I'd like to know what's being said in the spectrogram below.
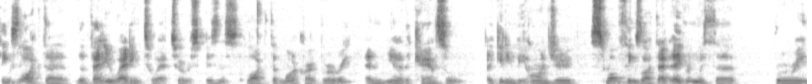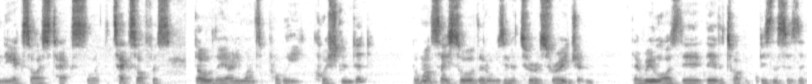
Things like the the value adding to our tourist business, like the microbrewery, and you know the council they get in behind you. Small things like that, even with the brewery and the excise tax, like the tax office, they were the only ones that probably questioned it. But once they saw that it was in a tourist region, they realised they're, they're the type of businesses that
